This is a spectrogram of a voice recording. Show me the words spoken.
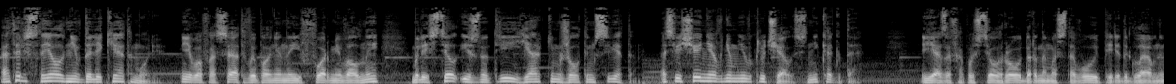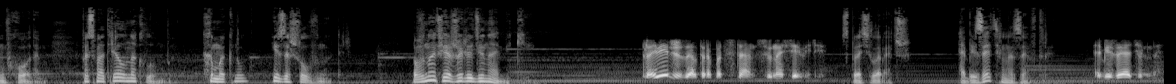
Отель стоял невдалеке от моря. Его фасад, выполненный в форме волны, блестел изнутри ярким желтым светом. Освещение в нем не выключалось никогда. Язов опустил роудер на мостовую перед главным входом, посмотрел на клумбы, хмыкнул и зашел внутрь. Вновь ожили динамики. «Проверишь завтра подстанцию на севере?» — спросил Радж. «Обязательно завтра?» «Обязательно.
